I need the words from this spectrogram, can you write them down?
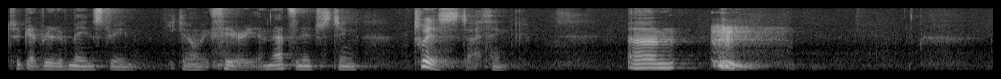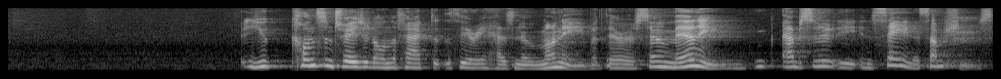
to get rid of mainstream economic theory, and that's an interesting twist, I think. Um, you concentrated on the fact that the theory has no money, but there are so many absolutely insane assumptions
